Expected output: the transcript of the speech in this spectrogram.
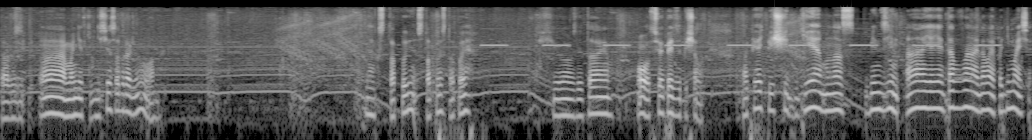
Так, а, монетки не все собрали, ну ладно. Так, стопы, стопы, стопы. Все, взлетаем. О, все опять запищало. Опять пищит. Где у нас бензин? Ай-яй-яй, давай, давай, поднимайся.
